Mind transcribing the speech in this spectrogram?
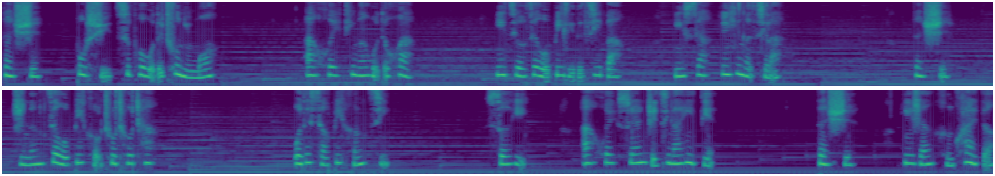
但是不许刺破我的处女膜。阿辉听完我的话，依旧在我臂里的鸡巴一下又硬了起来，但是只能在我闭口处抽插。我的小臂很紧，所以阿辉虽然只进来一点，但是依然很快的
